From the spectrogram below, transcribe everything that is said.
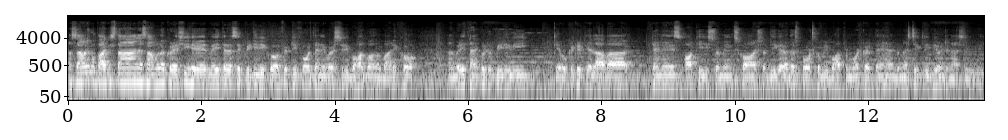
असलम पाकिस्तान असामुल कुरैशी है। मेरी तरफ़ से पीटीवी को 54th एनिवर्सरी बहुत बहुत मुबारक हो। I am very thankful to PTV कि वो क्रिकेट के अलावा टेनिस हॉकी स्विमिंग स्कॉश और दीगर अदर स्पोर्ट्स को भी बहुत प्रमोट करते हैं डोमेस्टिकली भी और इंटरनेशनली भी।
